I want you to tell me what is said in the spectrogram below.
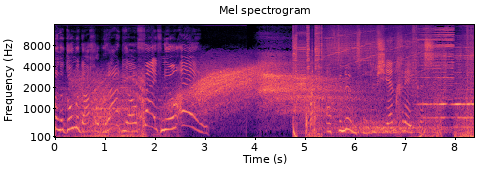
Daverende Donderdag op Radio 501. Afternoons met Lucien Greefkes.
